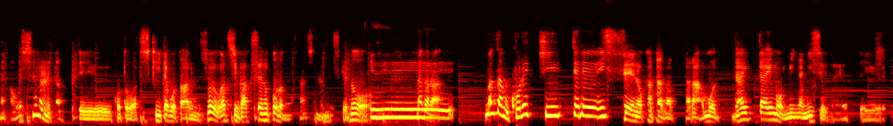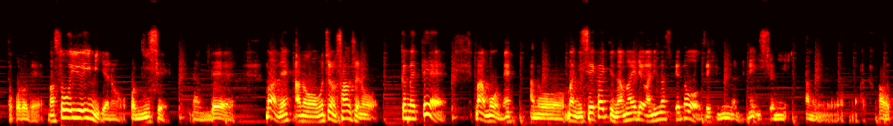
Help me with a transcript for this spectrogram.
なんかおっしゃられたっていうことを私聞いたことあるんです。ごい私学生の頃の話なんですけど、だからまあ多分これ聞いてる一世の方だったらもう大体もうみんな2世だよっていうところで、まあ、そういう意味でのこの2世なんでまあねあのもちろん3世の含めてまあもうねあの、まあ、二世会っていう名前ではありますけどぜひみんなでね一緒にあのなんか関わっ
